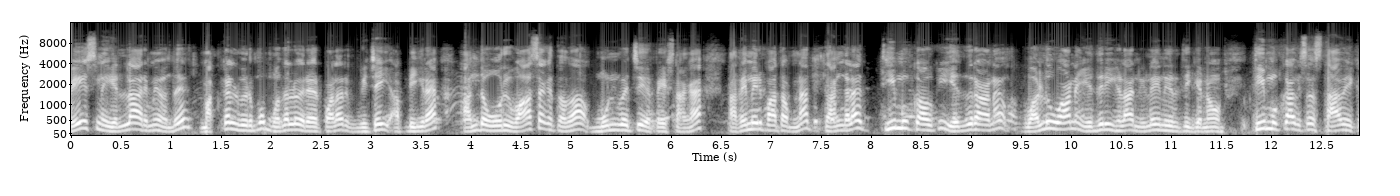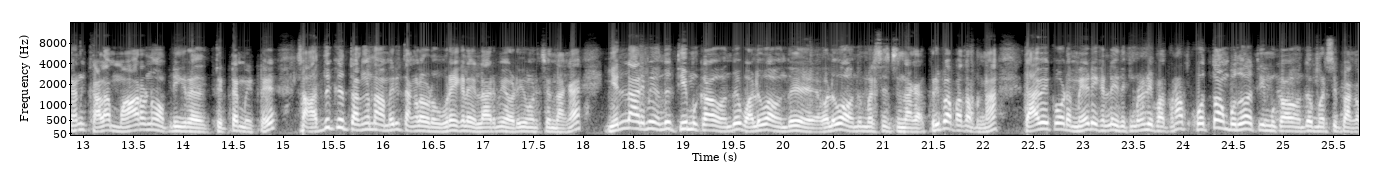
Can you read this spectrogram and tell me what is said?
பேசின எல்லாருமே வந்து மக்கள் விரும்பும் முதல்வர் வேட்பாளர் விஜய் அப்படிங்கிற அந்த ஒரு வாசகத்தை தான் முன் வச்சு பேசினாங்க. அதேமாரி பார்த்தோம்னா தங்களை திமுகவுக்கு எதிரான வலுவான எதிரிகளாக நிலைநிறுத்திக்கணும். திமுக விசஸ் தாவேக்கன் களம் மாறணும் அப்படிங்கிறத திட்டமிட்டு ஸோ அதுக்கு தகுந்த மாதிரி தங்களோட உரைகளை எல்லாருமே வடிவமைச்சிருந்தாங்க. எல்லாருமே வந்து திமுக வந்து வலுவா வந்து வலுவா வந்து விமர்சிச்சிருந்தாங்க. குறிப்பாக பார்த்தோம் அப்படின்னா தாவேக்கோட மேடைகளில் இதுக்கு முன்னாடி பார்த்தோம்னா பொத்தாம் பொதுவாக திமுக வந்து விமர்சிப்பாங்க.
